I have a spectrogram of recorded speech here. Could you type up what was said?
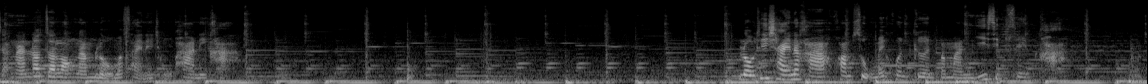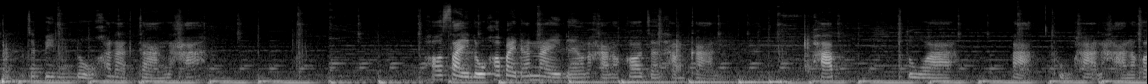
จากนั้นเราจะลองนำโหลมาใส่ในถุงผ้านี้ค่ะโหลที่ใช้นะคะ ความสูงไม่ควรเกินประมาณ 20 เซนค่ะ จะเป็นโหลขนาดกลางนะคะ พอใส่โหลเข้าไปด้านในแล้วนะคะ เราก็จะทำการพับ ตัวปากถุงผ้านะคะ แล้วก็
